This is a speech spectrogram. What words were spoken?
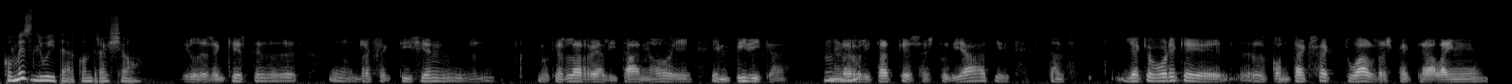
Com es lluita contra això? Les enquestes reflecteixen el que és la realitat no? I, empírica, uh -huh. una realitat que s'ha estudiat i tal. Hi ha que veure que el context actual respecte a l'any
